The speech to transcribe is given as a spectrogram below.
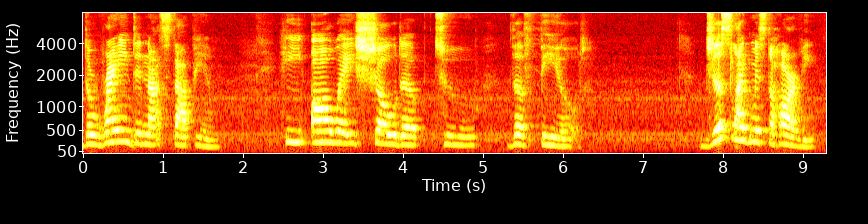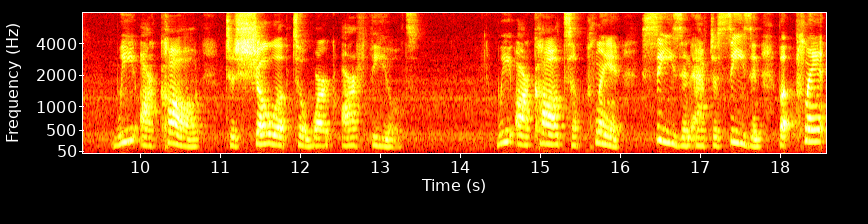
The rain did not stop him. He always showed up to the field. Just like Mr. Harvey, we are called to show up to work our fields. We are called to plant season after season, but plant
